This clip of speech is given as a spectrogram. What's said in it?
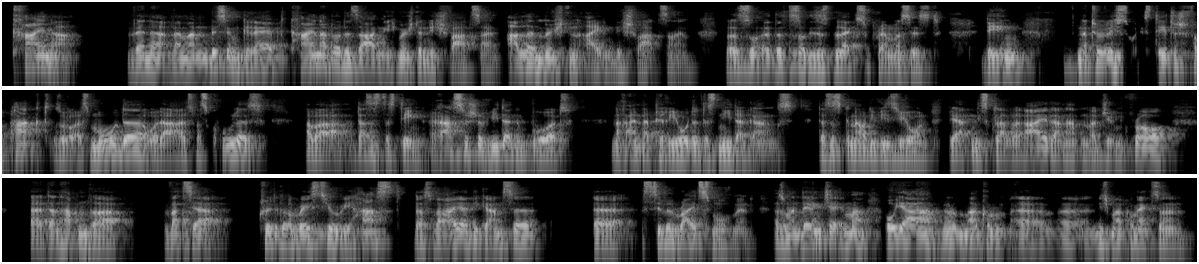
Keiner, wenn er, wenn man ein bisschen gräbt, keiner würde sagen, ich möchte nicht schwarz sein. Alle möchten eigentlich schwarz sein. Das ist so, das ist so dieses Black Supremacist Ding. Natürlich so ästhetisch verpackt, so als Mode oder als was Cooles. Aber das ist das Ding. Rassische Wiedergeburt nach einer Periode des Niedergangs. Das ist genau die Vision. Wir hatten die Sklaverei, dann hatten wir Jim Crow, äh, dann hatten wir, was ja Critical Race Theory hasst, das war ja die ganze äh, Civil Rights Movement. Also man denkt ja immer, oh ja, ne, Malcolm, äh, äh, nicht Malcolm X, sondern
